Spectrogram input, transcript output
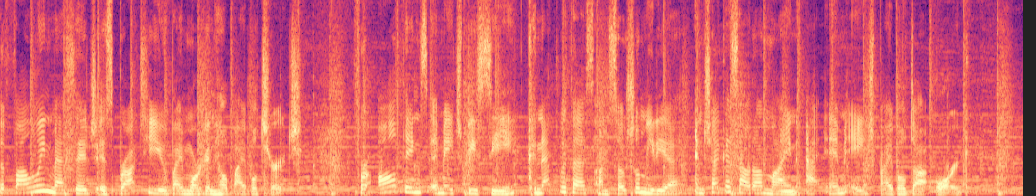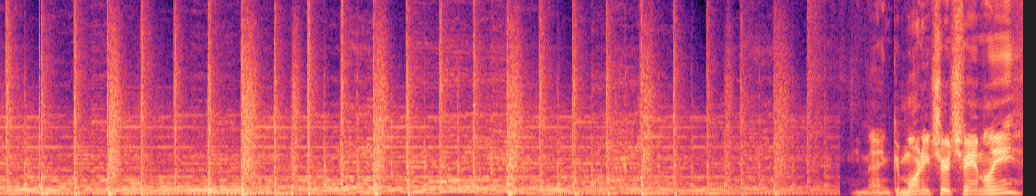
The following message is brought to you by Morgan Hill Bible Church. For all things MHBC, connect with us on social media and check us out online at mhbible.org. Amen. Good morning, church family.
